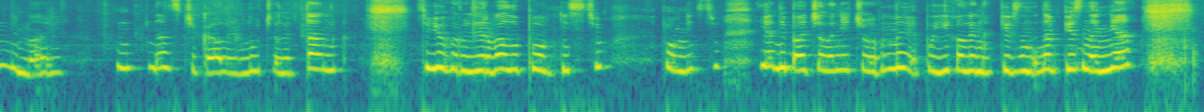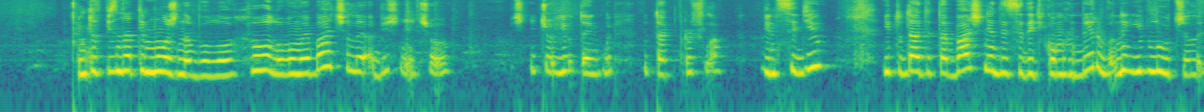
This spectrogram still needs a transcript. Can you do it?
Немає. Нас чекали і влучили в танк, то його розірвало повністю. Повністю. Я не бачила нічого. Ми поїхали на, впізна- на впізнання. То впізнати можна було. Голову ми бачили, а більш нічого. Більш нічого, от якби отак пройшла. Він сидів, і туди, де та башня, де сидить командир, вони і влучили.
